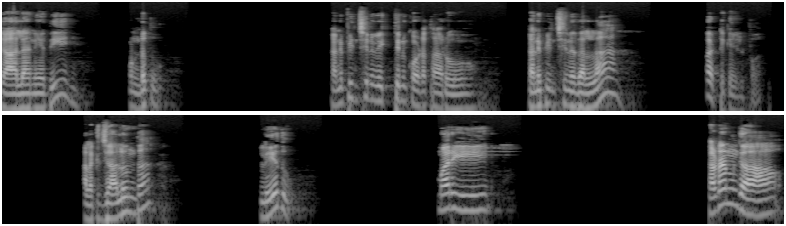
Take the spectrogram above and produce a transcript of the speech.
జాలి అనేది ఉండదు. కనిపించిన వ్యక్తిని కొడతారు. కనిపించినదల్లా పట్టుకెళ్ళిపోతుంది వాళ్ళకి జాలి ఉందా? లేదు. మరి సడన్గా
